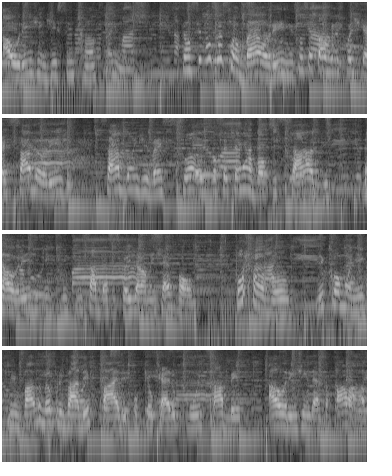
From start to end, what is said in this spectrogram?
a origem disso encanto nenhum. Então se você souber a origem, se você tá ouvindo esse podcast sabe a origem, sabe de onde vem, se você tem uma avó que sabe da origem, que, que, que sabe dessas coisas, geralmente é vó. Por favor, me comunique, vá no meu privado e fale, porque eu quero muito saber a origem dessa palavra.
